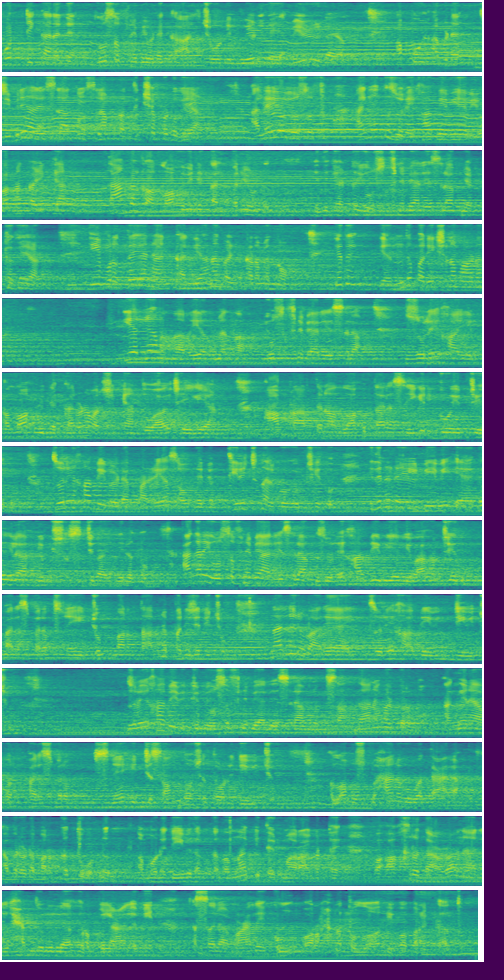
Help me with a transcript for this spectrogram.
പൊട്ടിക്കരഞ്ഞ് യൂസഫ് നബിയുടെ കാൽ ചോടിൽ വീഴുകയാണ് വീഴുകയാണ്. അപ്പോൾ അവിടെ ജിബ്രി അലൈഹി സ്വലാത്തു വസ്സലാം പ്രത്യക്ഷപ്പെടുകയാണ്. അലയോ യൂസഫ് അങ്ങേക്ക് സുലേഖ ബീവിയെ വിവരണം കഴിക്കാൻ താങ്കൾക്ക് അള്ളാഹുവിന്റെ കൽപ്പനയുണ്ട്. ഇത് കേട്ട് യൂസുഫ് നബി അലൈഹി സ്വലാം ഞെട്ടുകയാണ്. ഈ വൃദ്ധയെ ഞാൻ കല്യാണം കഴിക്കണമെന്നോ? ഇത് എന്ത് പരീക്ഷണമാണ്? എല്ലാം അറിയുമെന്ന യൂസഫ് നബി അലൈഹി സ്വലാം സുലേഖായിൽ അള്ളാഹുവിന്റെ കരുണ വർഷിക്കാൻ ദുവാ ചെയ്യുകയാണ്. ആ പ്രാർത്ഥന അള്ളാഹു താല സ്വീകരിക്കുകയും ചെയ്തു. സുലൈഹ ബീവിയുടെ പഴയ സൗന്ദര്യം തിരിച്ചു നൽകുകയും ചെയ്തു. ഇതിനിടയിൽ ബീവി ഏകയിലാഹി വിശ്വസിച്ചു കഴിഞ്ഞിരുന്നു. അങ്ങനെ യൂസഫ് നബി അലൈഹി സ്വലാം സുലൈഹ ബീവിയെ വിവാഹം ചെയ്തു. പരസ്പരം സ്നേഹിച്ചു ഭർത്താവിനെ പരിചരിച്ചു. നല്ലൊരു ഭാര്യയായി സുലൈഹ ബീവി ജീവിച്ചു. സുലൈഖ ബീവിക്കും യൂസഫ് നബി അലി ഇസ്ലാമിനും സന്താനങ്ങൾ പിറന്നു. അങ്ങനെ അവർ പരസ്പരം സ്നേഹിച്ച് സന്തോഷത്തോടെ ജീവിച്ചു. അള്ളാഹു സുബാനുഭവത്താല അവരുടെ വർക്കത്തുകൊണ്ട് നമ്മുടെ ജീവിതമൊക്കെ നന്നാക്കി തെരുമാറാകട്ടെ. അലഹമുല്ലാ റബ്ബുൽ ആലമീൻ. അസ്സലാമു അലൈക്കും വറഹ്മത്തുള്ളാഹി വബറകാതുഹു.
